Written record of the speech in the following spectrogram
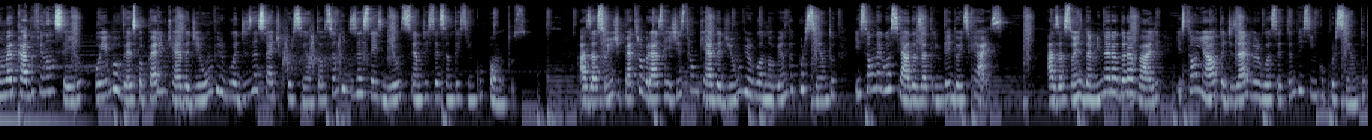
No mercado financeiro, o Ibovespa opera em queda de 1,17% aos 116.165 pontos. As ações de Petrobras registram queda de 1,90% e são negociadas a 32 reais. As ações da mineradora Vale estão em alta de 0,75%,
